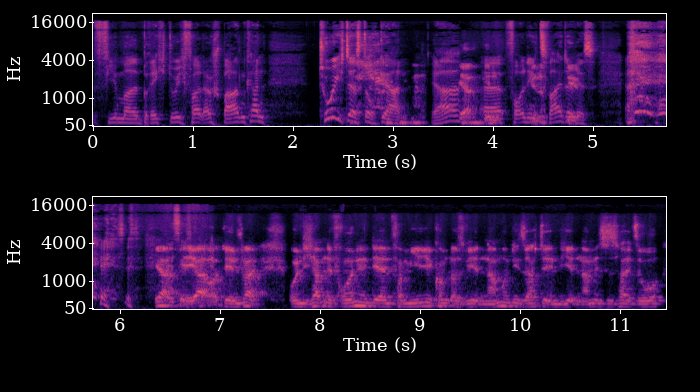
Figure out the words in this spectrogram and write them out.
viermal Brechdurchfall ersparen kann, tue ich das doch gern. Ja, ja äh, vor allen Dingen genau. zweiteres. ja, ja, auf jeden Fall. Und ich habe eine Freundin, deren Familie kommt aus Vietnam und die sagte, in Vietnam ist es halt so,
